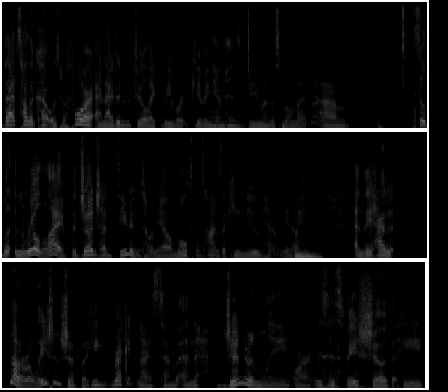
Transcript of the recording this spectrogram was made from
That's how the cut was before, and I didn't feel like we were giving him his due in this moment. Um, so, but in the real life, the judge had seen Antonio multiple times. Like he knew him, you know, Mhm. and they had not a relationship, but he recognized him and genuinely, or at least his face showed that he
